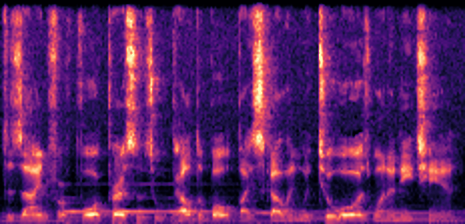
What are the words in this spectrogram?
designed for four persons who propelled the boat by sculling with two oars, one in each hand.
